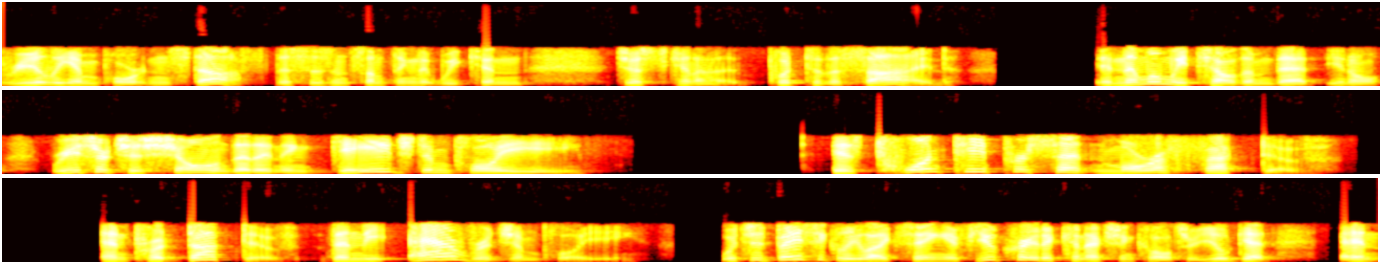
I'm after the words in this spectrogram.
really important stuff. This isn't something that we can just kind of put to the side. And then when we tell them that you know research has shown that an engaged employee is 20% more effective and productive than the average employee which is basically like saying if you create a connection culture, you'll get an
